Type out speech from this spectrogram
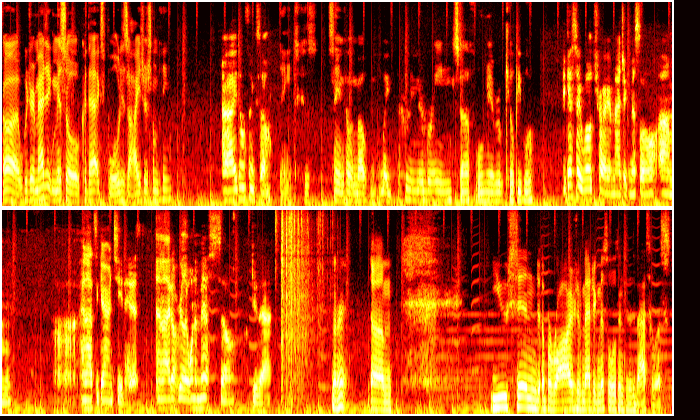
uh, with your magic missile, could that explode his eyes or something? I don't think so. Dang it, because saying something about like hurting their brain and stuff will never kill people. I guess I will try a magic missile. Um, uh, and that's a guaranteed hit. And I don't really want to miss, so I'll do that. All right. Um, you send a barrage of magic missiles into this basilisk,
